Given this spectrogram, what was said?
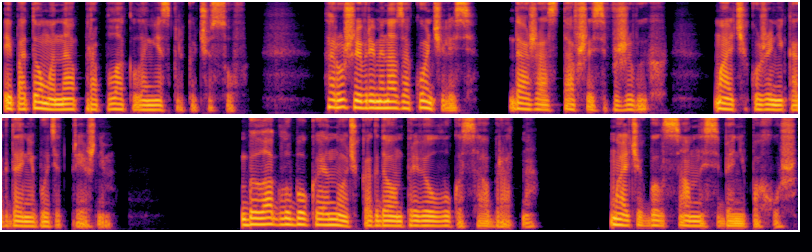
и потом она проплакала несколько часов. Хорошие времена закончились, даже оставшись в живых. Мальчик уже никогда не будет прежним. Была глубокая ночь, когда он привел Лукаса обратно. Мальчик был сам на себя не похож.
